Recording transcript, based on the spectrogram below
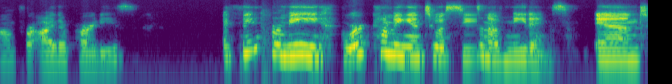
um, for either parties. I think for me, we're coming into a season of meetings, and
